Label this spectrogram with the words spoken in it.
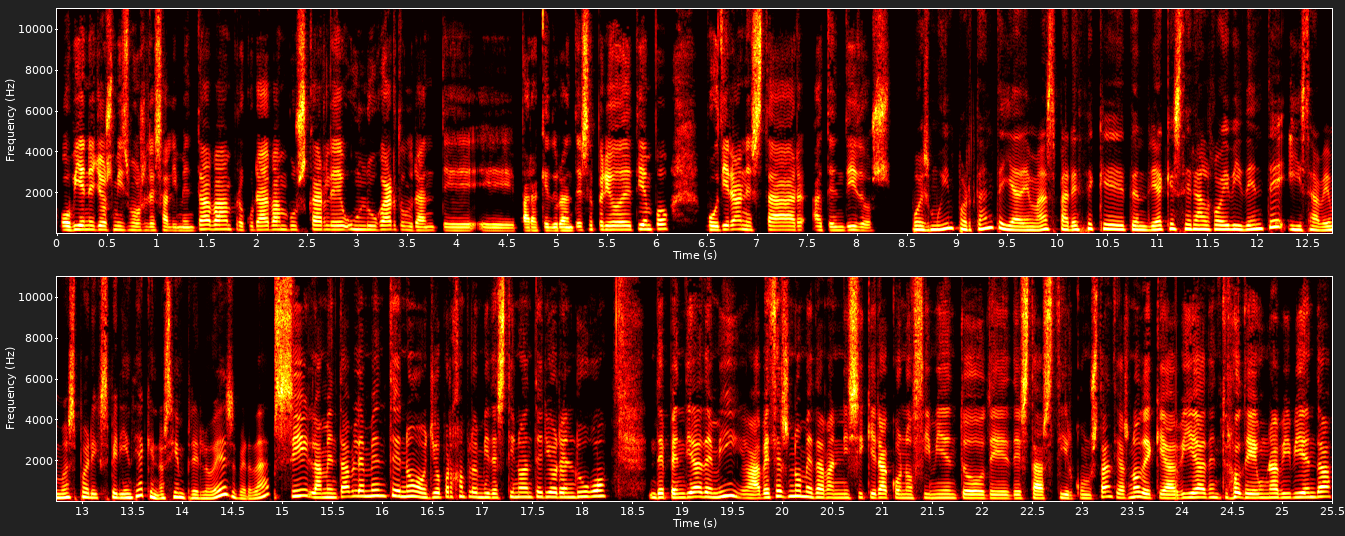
o bien ellos mismos les alimentaban, procuraban buscarle un lugar durante, eh, para que durante ese periodo de tiempo pudieran estar atendidos. Pues muy importante y además parece que tendría que ser algo evidente y sabemos por experiencia que no siempre lo es, ¿verdad? Sí, lamentablemente no. Yo, por ejemplo, en mi destino anterior en Lugo dependía de mí. A veces no me daban ni siquiera conocimiento de, estas circunstancias, ¿no? De que había dentro de una vivienda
